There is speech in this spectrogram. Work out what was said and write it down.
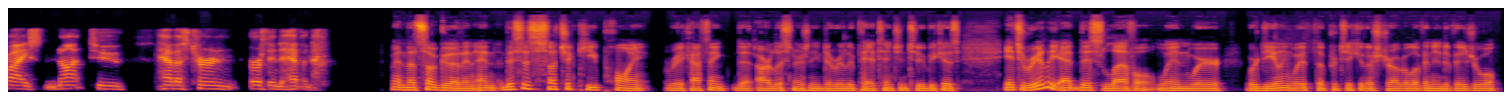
christ not to have us turn earth into heaven Man, that's so good. And and this is such a key point, Rick, I think that our listeners need to really pay attention to because it's really at this level when we're we're dealing with the particular struggle of an individual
